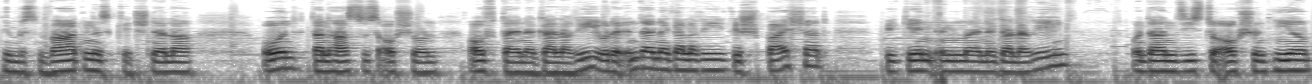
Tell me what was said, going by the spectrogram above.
Wir müssen warten, es geht schneller. Und dann hast du es auch schon auf deiner Galerie oder in deiner Galerie gespeichert. Wir gehen in meine Galerie und dann siehst du auch schon hier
